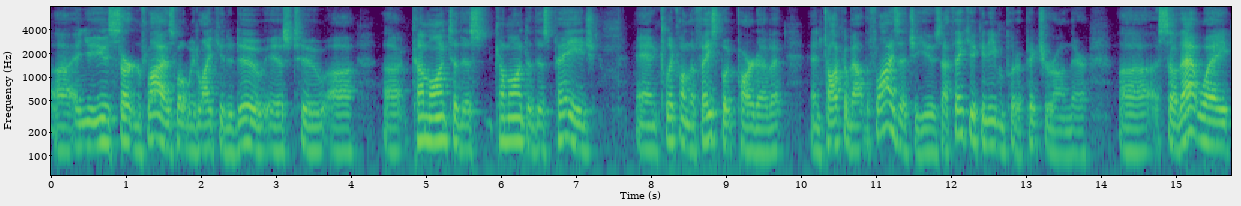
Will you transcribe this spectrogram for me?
uh, and you use certain flies, what we'd like you to do is to uh, come onto this, come onto this page and click on the Facebook part of it and talk about the flies that you use. I think you can even put a picture on there. Uh, so that way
